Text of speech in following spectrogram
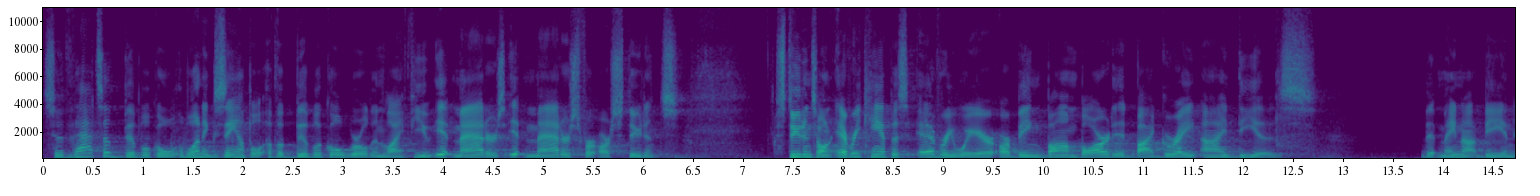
So that's a biblical, one example of a biblical world and life view. It matters. It matters for our students. Students on every campus everywhere are being bombarded by great ideas that may not be in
